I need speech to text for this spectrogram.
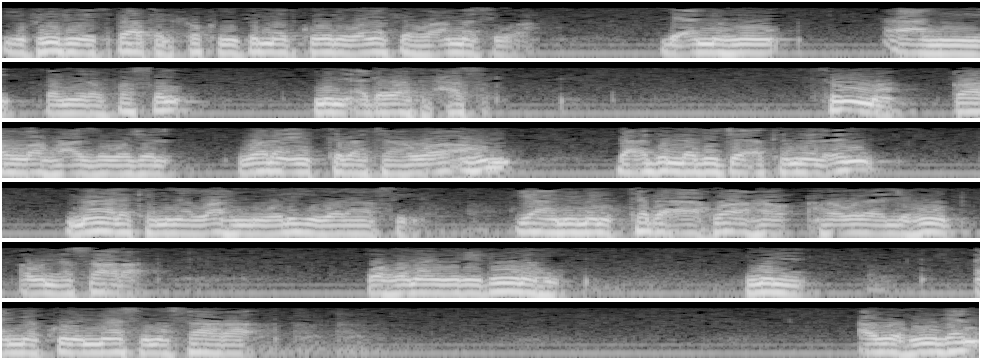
يفيد إثبات الحكم في المذكور ونفيه عما سواه لأنه أعني ضمير الفصل من أدوات الحصر. ثم قال الله عز وجل ولئن اتبعت هواءهم بعد الذي جاءك من العلم ما لك من الله من ولي ولا نصير. يعني من اتبع أهواء هؤلاء اليهود أو النصارى وهو ما يريدونه من أن يكون الناس نصارى أو يهودا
